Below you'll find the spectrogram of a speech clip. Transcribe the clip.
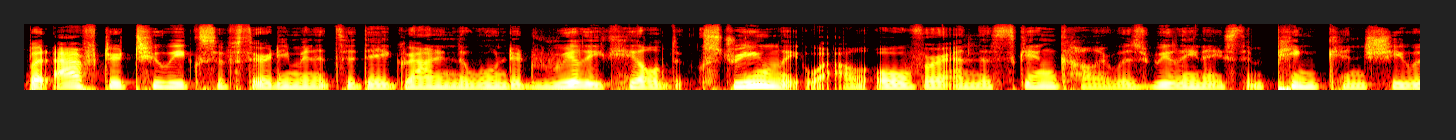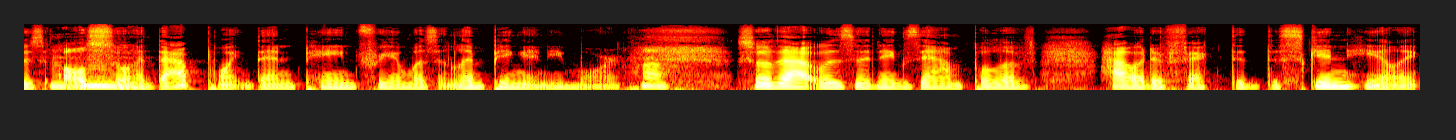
But after two weeks of 30 minutes a day grounding, the wound had really healed extremely well over. And the skin color was really nice and pink. And she was also at that point then pain free and wasn't limping anymore. So that was an example of how it affected the skin healing.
